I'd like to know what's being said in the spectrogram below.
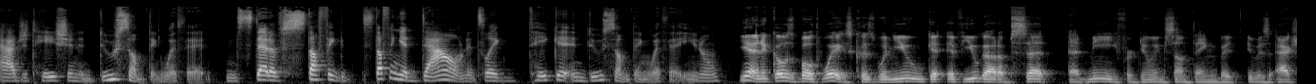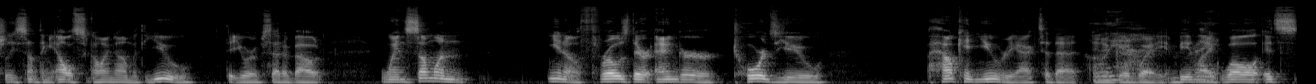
agitation and do something with it instead of stuffing stuffing it down. It's like take it and do something with it, you know. Yeah, and it goes both ways cuz when you get if you got upset at me for doing something but it was actually something else going on with you that you were upset about, when someone you know throws their anger towards you how can you react to that in oh, a yeah. good way and being right. like well it's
